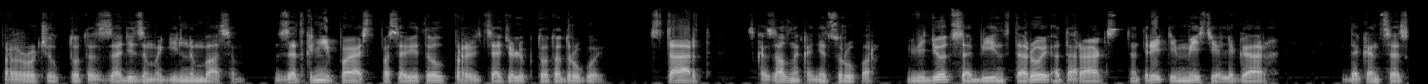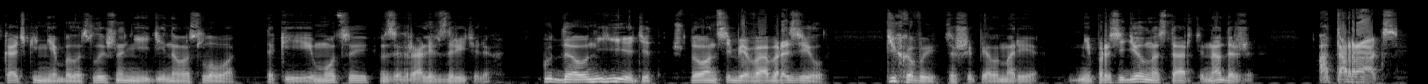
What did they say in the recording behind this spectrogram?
пророчил кто-то сзади за могильным басом. «Заткни пасть!» – посоветовал прорицателю кто-то другой. «Старт!» – сказал наконец рупор. «Ведет Сабин, второй – Атаракс, на третьем месте – Олигарх». До конца скачки не было слышно ни единого слова. Такие эмоции взыграли в зрителях. «Куда он едет? Что он себе вообразил?» «Тихо вы!» – зашипела Мария. «Не просидел на старте, надо же!» «Атаракс!» –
